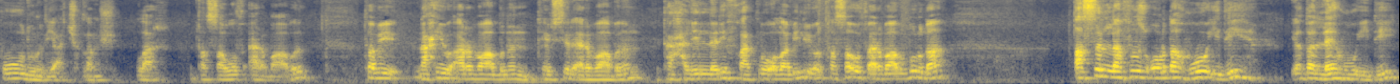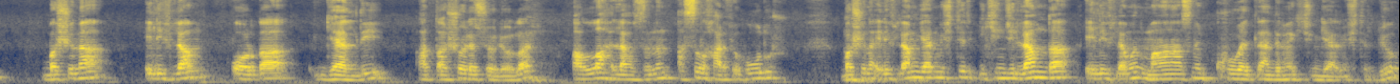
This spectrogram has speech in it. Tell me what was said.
hu'dur diye açıklamışlar tasavvuf erbabı. Tabi nahiv erbabının, tefsir erbabının tahlilleri farklı olabiliyor. Tasavvuf erbabı burada asıl lafız orada hu idi ya da lehu idi. Başına elif lam orada geldi. Hatta şöyle söylüyorlar. Allah lafzının asıl harfi hu'dur. Başına elif lam gelmiştir. İkinci lam da elif lamın manasını kuvvetlendirmek için gelmiştir diyor.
